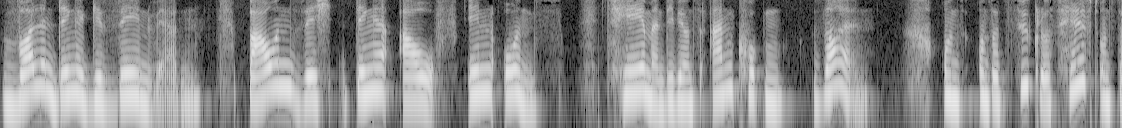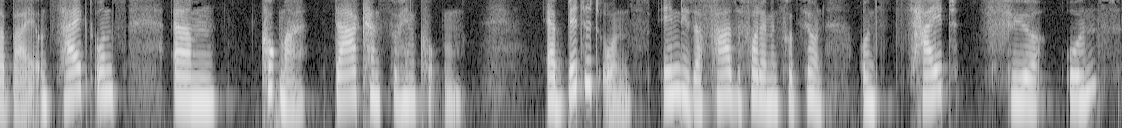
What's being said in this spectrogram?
wollen Dinge gesehen werden, bauen sich Dinge auf in uns, Themen, die wir uns angucken sollen. Und unser Zyklus hilft uns dabei und zeigt uns, ähm, guck mal, da kannst du hingucken. Er bittet uns in dieser Phase vor der Menstruation, uns Zeit für uns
